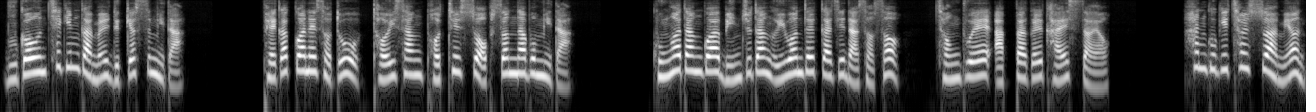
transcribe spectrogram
무거운 책임감을 느꼈습니다. 백악관에서도 더 이상 버틸 수 없었나 봅니다. 공화당과 민주당 의원들까지 나서서 정부에 압박을 가했어요. 한국이 철수하면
